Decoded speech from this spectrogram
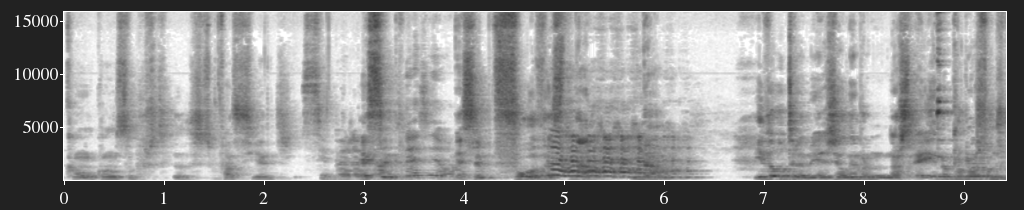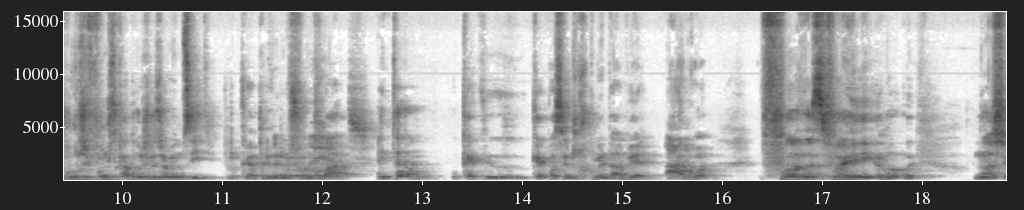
com, com estupefacientes. Sempre era É sempre- que 10 euros. É sempre, foda-se, não, não. E da outra vez, eu lembro-me, nós, é, porque nós fomos burros e fomos tocar duas vezes ao mesmo sítio. Porque a primeira vez fomos lá, então, o que é que, o que, é que você nos recomenda a beber? Água. Foda-se, foi. Nós,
